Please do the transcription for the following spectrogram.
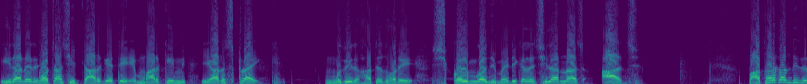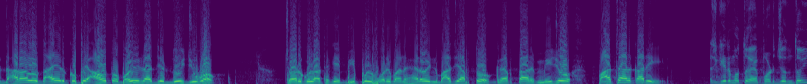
ইরানের পঁচাশি টার্গেটে মার্কিন এয়ার স্ট্রাইক। মোদির হাতে ধরে করিমগঞ্জ মেডিকেলের শিলান্যাস আজ। পাথারকান্দিতে ধারালো দায়ের কোপে আহত বহিরাজ্যের দুই যুবক। চরগুলা থেকে বিপুল পরিমাণ হেরোইন বাজেয়াপ্ত। গ্রেফতার মিজো পাচারকারী। আজকের মতো এ পর্যন্তই।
